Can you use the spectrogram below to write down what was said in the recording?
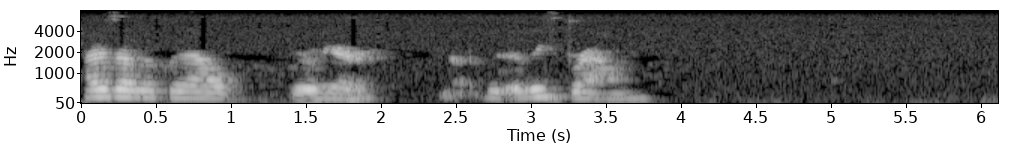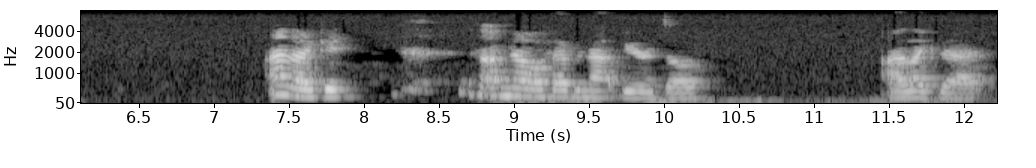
How does that look without blue hair? No, at least brown. I like it. I'm not having that beard though. I like that.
